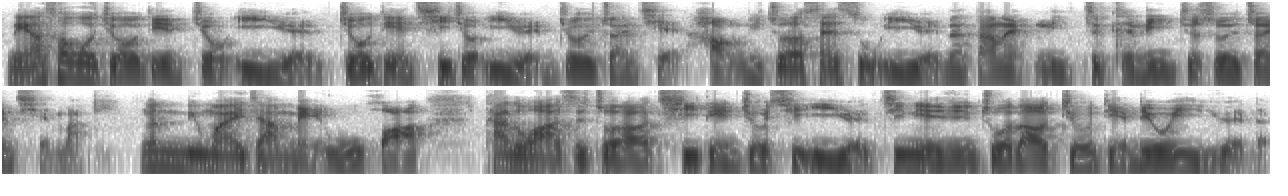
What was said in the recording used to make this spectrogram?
你要超过九点九亿元，九点七九亿元，你就会赚钱。好，你做到三十五亿元，那当然你这肯定就是会赚钱嘛。那另外一家美无华，它的话是做到七点九七亿元，今年已经做到九点六亿元了。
